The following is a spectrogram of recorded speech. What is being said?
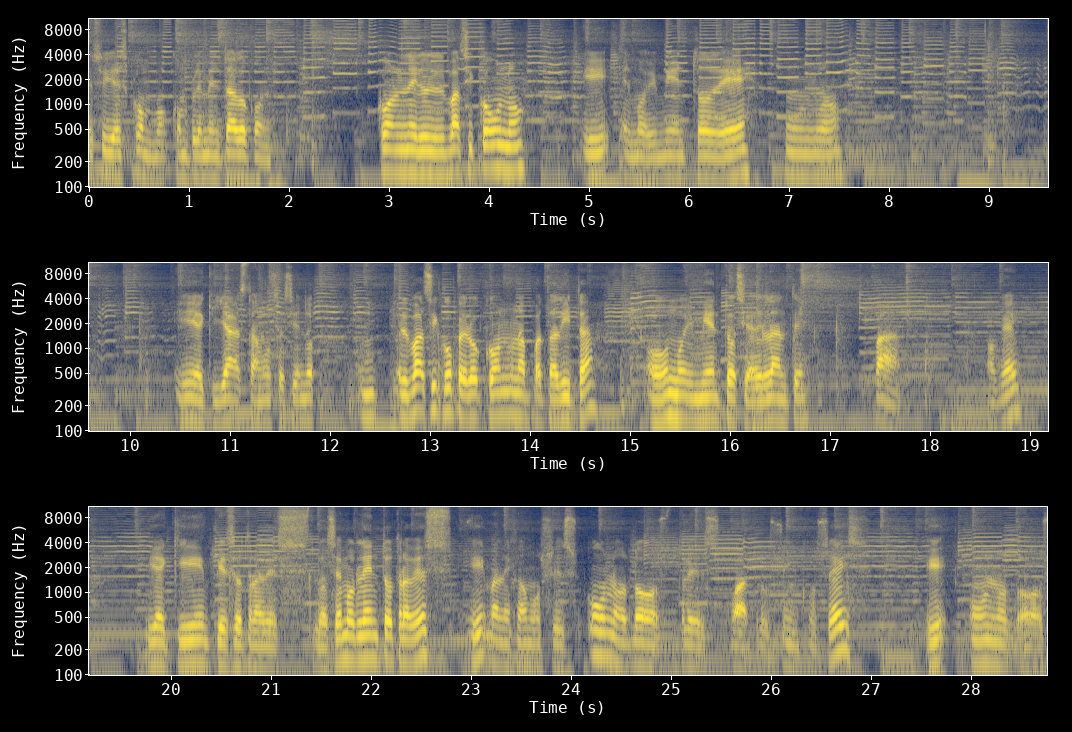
Eso ya es como complementado con, con el básico 1 y el movimiento de 1. Y aquí ya estamos haciendo un- el básico, pero con una patadita o un movimiento hacia adelante. Pa. ¿Ok? Y aquí empiezo otra vez. Lo hacemos lento otra vez y manejamos es 1, 2, 3, 4, 5, 6. Y 1, 2,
